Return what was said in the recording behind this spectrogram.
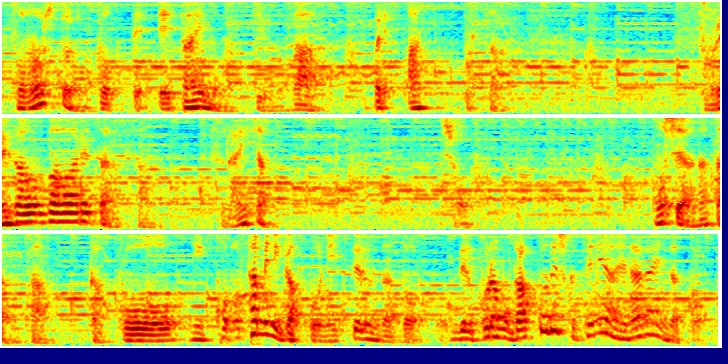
その人にとって得たいものっていうのが、やっぱりあってさ、それが奪われたらさ、辛いじゃん。でしょもしあなたがさ、学校に、このために学校に行ってるんだと。で、これはもう学校でしか手に入らないんだと。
